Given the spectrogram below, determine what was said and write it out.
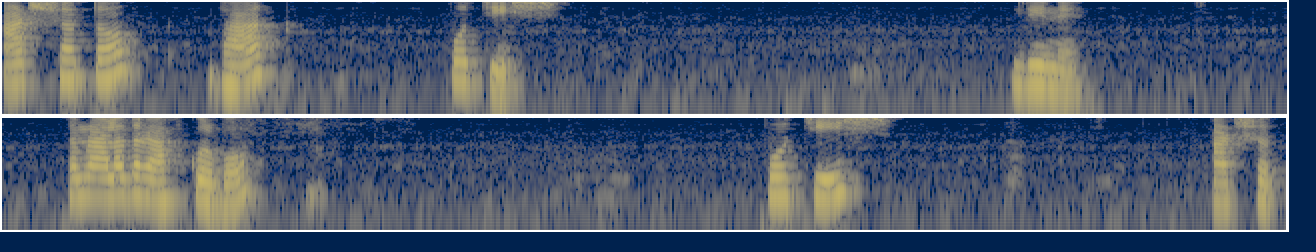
আটশত ভাগ পঁচিশ দিনে। তো আমরা আলাদা রাফ করব। পঁচিশ আটশত।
